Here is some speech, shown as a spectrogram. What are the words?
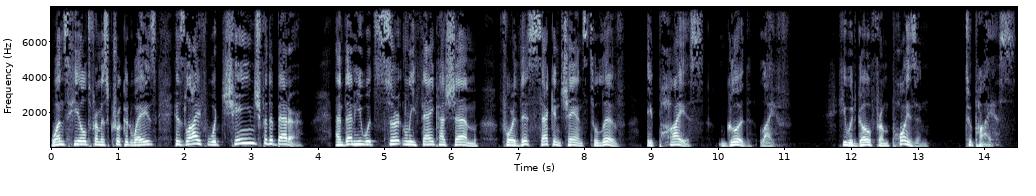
Once healed from his crooked ways, his life would change for the better, and then he would certainly thank Hashem for this second chance to live a pious, good life. He would go from poison to pious.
